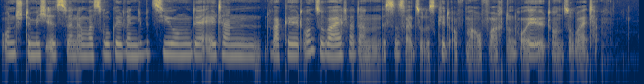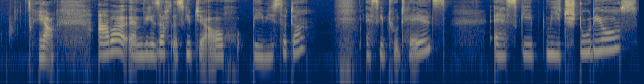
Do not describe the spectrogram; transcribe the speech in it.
unstimmig ist, wenn irgendwas ruckelt, wenn die Beziehung der Eltern wackelt und so weiter, dann ist es halt so, das Kind oft mal aufwacht und heult und so weiter. Ja, aber ähm, wie gesagt, es gibt ja auch Babysitter, es gibt Hotels, es gibt Mietstudios,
